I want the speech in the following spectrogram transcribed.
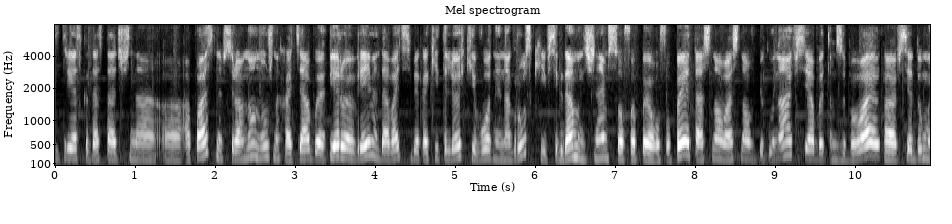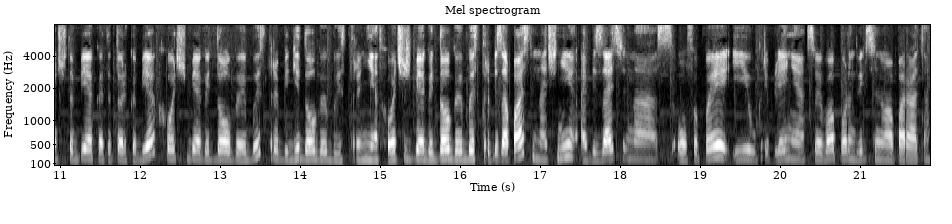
вылазить резко достаточно э, опасно, все равно нужно хотя бы первое время давать себе какие-то легкие водные нагрузки, и всегда мы начинаем с ОФП. ОФП — это основа основ бегуна, все об этом забывают, э, все думают, что бег — это только бег, хочешь бегать долго и быстро, беги долго и быстро. Нет, хочешь бегать долго и быстро безопасно, начни обязательно с ОФП и укрепления своего опорно-двигательного аппарата.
